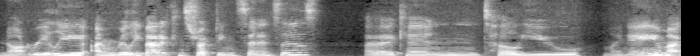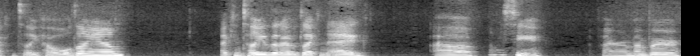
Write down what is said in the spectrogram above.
Not really. I'm really bad at constructing sentences. I can tell you my name. I can tell you how old I am. I can tell you that I would like an egg. Uh, let me see if I remember.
